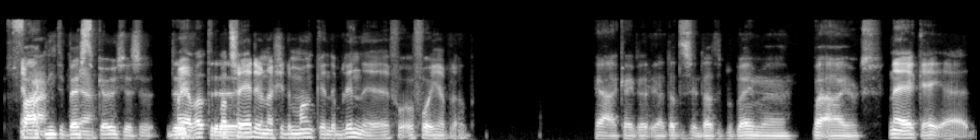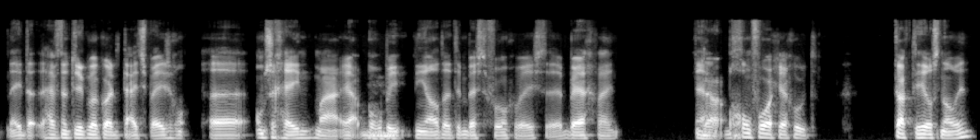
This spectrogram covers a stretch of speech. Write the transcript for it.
vaak maar, niet de beste ja. keuze is. De, maar ja, wat, de- wat zou jij doen als je de mank en de blinde voor, voor je hebt lopen? Ja, kijk, dat, ja, dat is inderdaad het probleem eh, bij Ajax. Nee, oké. eh, nee, dat, hij heeft natuurlijk wel kwaliteitsspelers eh, om zich heen. Maar ja, Bobby niet altijd in beste vorm geweest. eh, Bergwijn. Ja, Ja. Begon vorig jaar goed. Kakte heel snel in.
